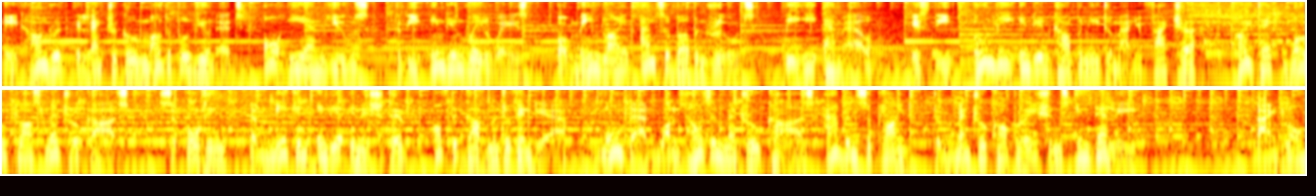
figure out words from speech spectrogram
800 electrical multiple units or EMUs to the Indian Railways for mainline and suburban routes, BEML is the only Indian company to manufacture high-tech world-class metro cars supporting the Make in India initiative of the Government of India. More than 1,000 metro cars have been supplied to metro corporations in Delhi, Bangalore,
